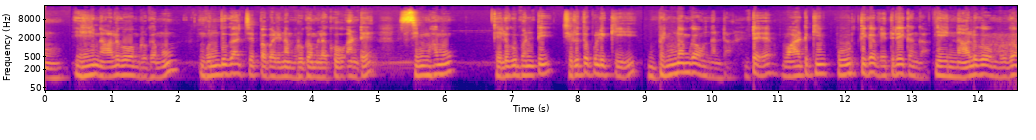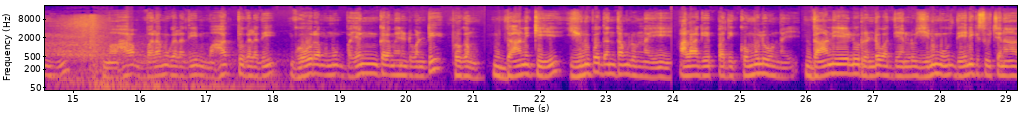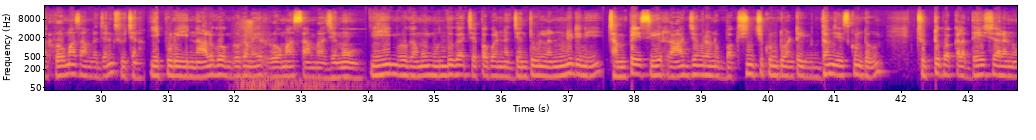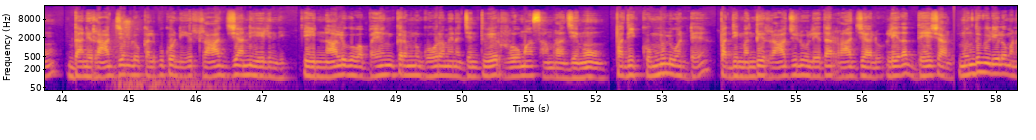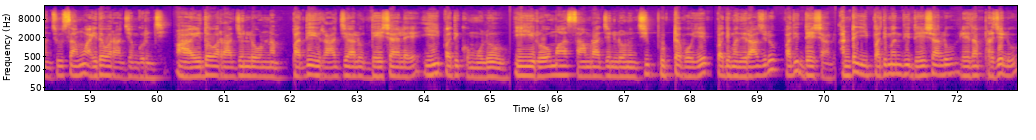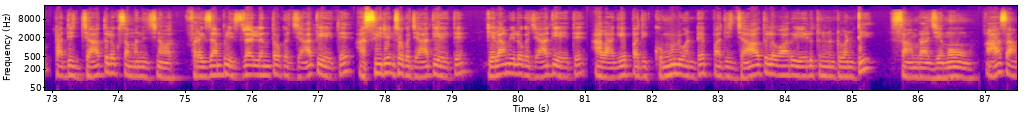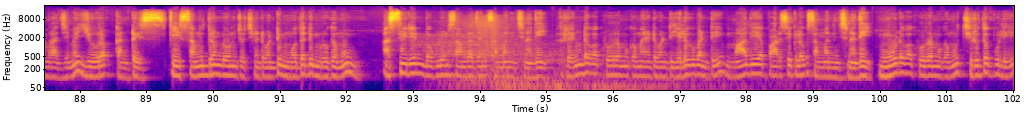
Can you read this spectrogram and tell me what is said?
ఈ నాలుగవ మృగము ముందుగా చెప్పబడిన మృగములకు అంటే సింహము ఎలుగుబంటి చిరుతపులికి భిన్నంగా ఉందంట. అంటే వాటికి పూర్తిగా వ్యతిరేకంగా. ఈ నాలుగవ మృగము మహాబలము గలది మహత్తు గలది ఘోరమును భయంకరమైనటువంటి మృగము. దానికి ఇనుప దంతములు ఉన్నాయి అలాగే పది కొమ్ములు ఉన్నాయి. దానియేలు రెండవ అధ్యాయంలో ఇనుము దేనికి సూచన? రోమా సామ్రాజ్యానికి సూచన. ఇప్పుడు ఈ నాలుగో మృగమే రోమా సామ్రాజ్యము. ఈ మృగము ముందుగా చెప్పబడిన జంతువులన్నిటినీ చంపేసి రాజ్యములను భక్షించుకుంటూ అంటే యుద్ధం చేసుకుంటూ చుట్టుపక్కల దేశాలను దాని రాజ్యంలో కలుపుకొని రాజ్యాన్ని ఏలింది. ఈ నాలుగవ భయంకరమును ఘోరమైన జంతువే రోమా సామ్రాజ్యము. పది కొమ్ములు అంటే పది మంది రాజులు లేదా రాజ్యాలు లేదా దేశాలు. ముందు వీడియోలో మనం చూసాము ఐదవ రాజ్యం గురించి. ఆ ఐదవ రాజ్యంలో ఉన్న పది రాజ్యాలు దేశాలే ఈ పది కొమ్ములు. ఈ రోమా సామ్రాజ్యంలో నుంచి పుట్టబోయే పది మంది రాజులు పది దేశాలు. అంటే ఈ పది మంది దేశాలు లేదా ప్రజలు పది జాతులకు సంబంధించిన వారు ఫర్ ఎగ్జాంపుల్ ఇజ్రాయెల్ అంతా ఒక జాతి అయితే అసీరియన్స్ ఒక జాతి అయితే ఎలామీలు ఒక జాతి అయితే అలాగే పది కొమ్ములు అంటే పది జాతుల వారు ఏలుతున్నటువంటి సామ్రాజ్యము. ఆ సామ్రాజ్యమే యూరప్ కంట్రీస్. ఈ సముద్రంలో నుంచి వచ్చినటువంటి మొదటి మృగము అస్సీరియన్ బబులోన్ సామ్రాజ్యానికి సంబంధించినది. రెండవ క్రూరముఖమైనటువంటి ఎలుగుబంటి మాదీయ పారసీకులకు సంబంధించినది. మూడవ క్రూరముఖము చిరుతపులి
